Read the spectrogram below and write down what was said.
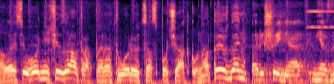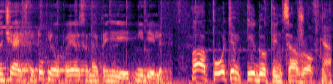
Але сьогодні чи завтра перетворюються спочатку на тиждень, Решение не означает, что топливо появится на этой не- неделе. а потім і до кінця жовтня.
